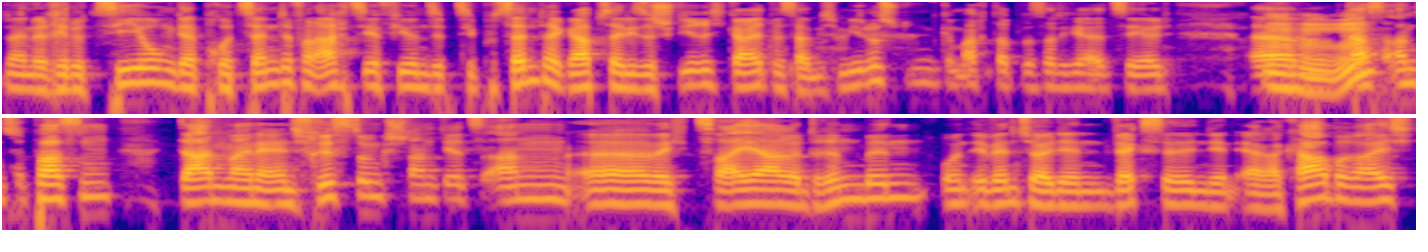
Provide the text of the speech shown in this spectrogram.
meine Reduzierung der Prozente von 80 auf 74 Prozent. Da gab es ja diese Schwierigkeit, weshalb ich Minusstunden gemacht habe, das hatte ich ja erzählt, ähm, mhm. das anzupassen. Dann meine Entfristung stand jetzt an, äh, weil ich zwei Jahre drin bin und eventuell den Wechsel in den RAK-Bereich.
